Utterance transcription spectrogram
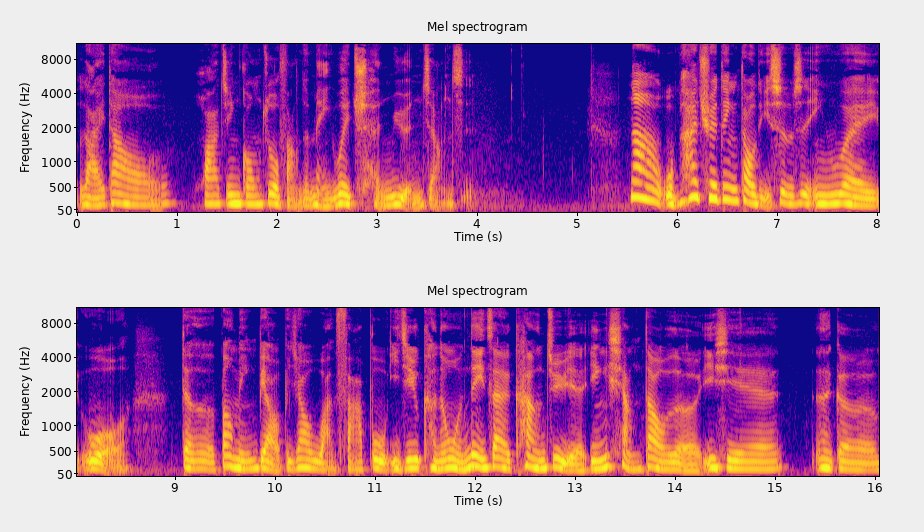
来到花金工作坊的每一位成员这样子。那我不太确定到底是不是因为我的报名表比较晚发布，以及可能我内在的抗拒也影响到了一些那个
